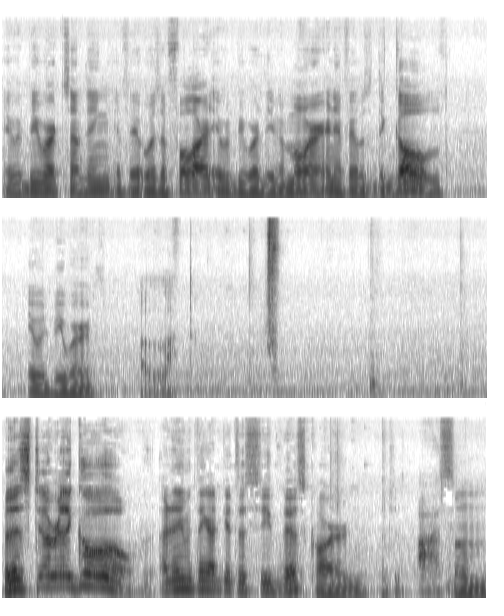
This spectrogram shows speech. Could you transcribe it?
it would be worth something. If it was a full art, it would be worth even more. And if it was the gold, it would be worth a lot. But it's still really cool. I didn't even think I'd get to see this card, which is awesome.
